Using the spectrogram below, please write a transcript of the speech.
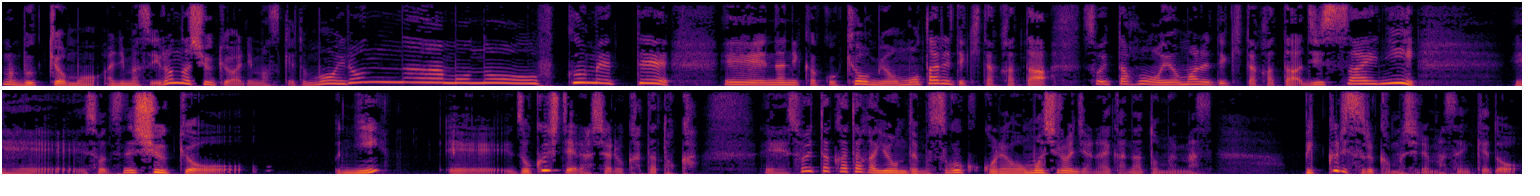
まあ仏教もあります。いろんな宗教ありますけども、いろんなものを含めて、えー、何かこう興味を持たれてきた方、そういった本を読まれてきた方、実際に、えー、そうですね、宗教に、えー、属していらっしゃる方とか、えー、そういった方が読んでもすごくこれは面白いんじゃないかなと思います。びっくりするかもしれませんけど、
